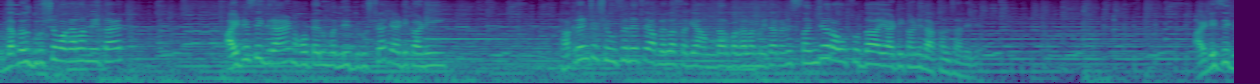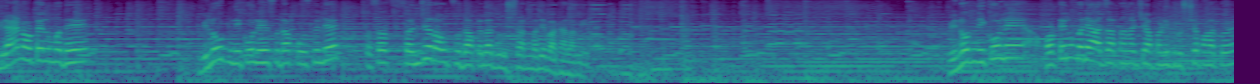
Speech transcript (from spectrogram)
आपल्याला दृश्य बघायला मिळत आहेत. आय टी सी ग्रँड हॉटेलमधली दृश्य या ठिकाणी ठाकरेंच्या शिवसेनेचे आपल्याला सगळे आमदार बघायला मिळतात आणि संजय राऊत सुद्धा या ठिकाणी दाखल झालेले आय टी सी ग्रँड हॉटेलमध्ये विनोद निकोले हे सुद्धा पोहोचलेले आहेत तसंच संजय राऊत सुद्धा आपल्याला दृश्यांमध्ये बघायला मिळत विनोद निकोले हॉटेलमध्ये आज जातानाची आपण दृश्य पाहतोय.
